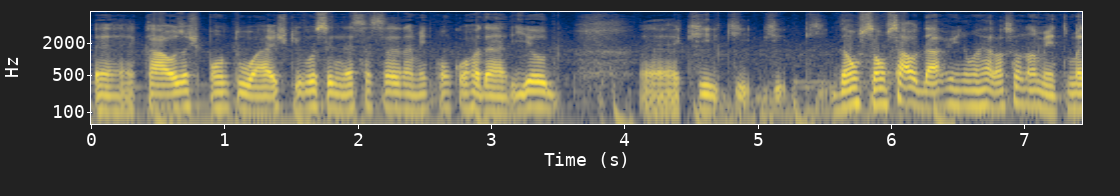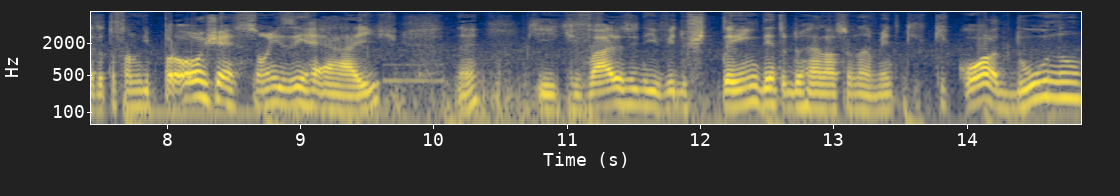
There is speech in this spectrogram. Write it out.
é, causas pontuais que você necessariamente concordaria ou é, que, que, que, que, não são saudáveis num relacionamento, mas eu estou falando de projeções irreais né, que, que vários indivíduos têm dentro do relacionamento que, que coadunam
